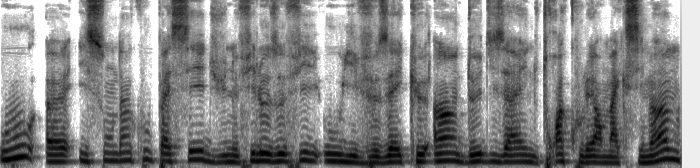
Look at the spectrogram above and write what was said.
où euh, ils sont d'un coup passés d'une philosophie où ils faisaient que un, deux designs trois couleurs maximum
